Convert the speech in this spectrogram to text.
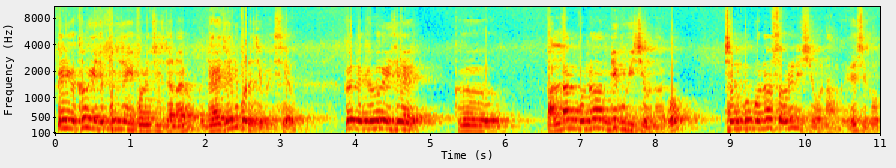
그러니까 거기 이제 분쟁이 벌어지잖아요. 내전이 벌어지고 있어요. 그런데 그거 이제 그 반란군은 미국이 지원하고 정부군은 소련이 지원한 거예요 지금.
